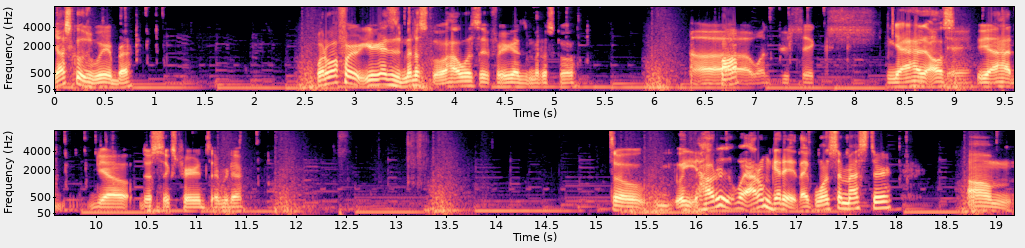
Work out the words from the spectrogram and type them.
Your school's weird, bro. What about for your guys' middle school? How was it for your guys' middle school? Uh, one through six. Yeah, I had also. day. Yeah, I had. Yeah, there's six periods every day. So wait, how does? Wait, I don't get it. Like one semester, um,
